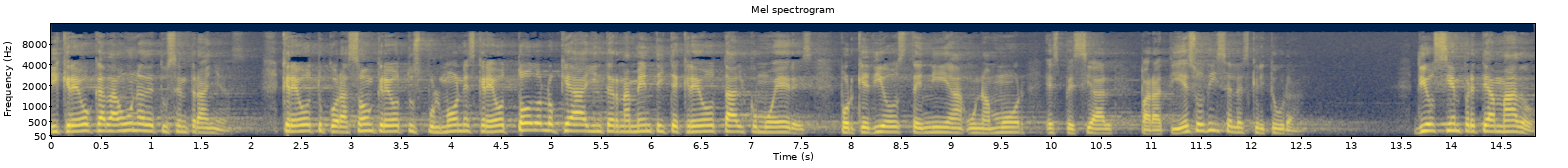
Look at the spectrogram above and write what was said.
Y creó cada una de tus entrañas. Creó tu corazón, creó tus pulmones, creó todo lo que hay internamente y te creó tal como eres, porque Dios tenía un amor especial para ti. Eso dice la escritura. Dios siempre te ha amado.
